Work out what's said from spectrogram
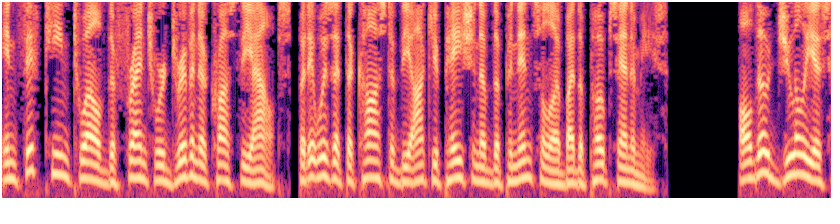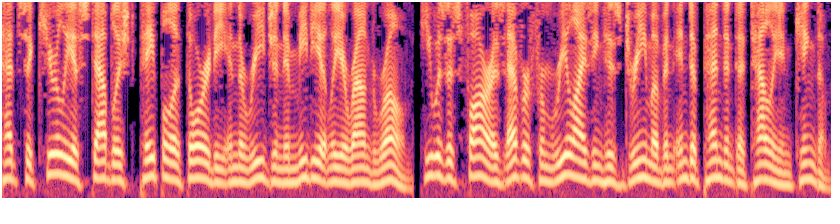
In 1512 the French were driven across the Alps, but it was at the cost of the occupation of the peninsula by the Pope's enemies. Although Julius had securely established papal authority in the region immediately around Rome, he was as far as ever from realizing his dream of an independent Italian kingdom.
